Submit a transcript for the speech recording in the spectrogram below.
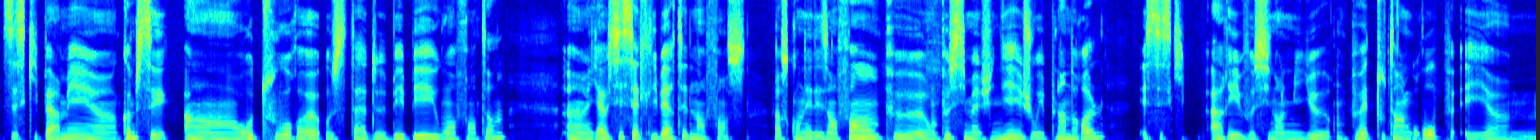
C'est ce qui permet, comme c'est un retour au stade bébé ou enfantin, il y a aussi cette liberté de l'enfance. Lorsqu'on est des enfants, on peut, euh, on peut s'imaginer jouer plein de rôles. Et c'est ce qui arrive aussi dans le milieu. On peut être tout un groupe et euh,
